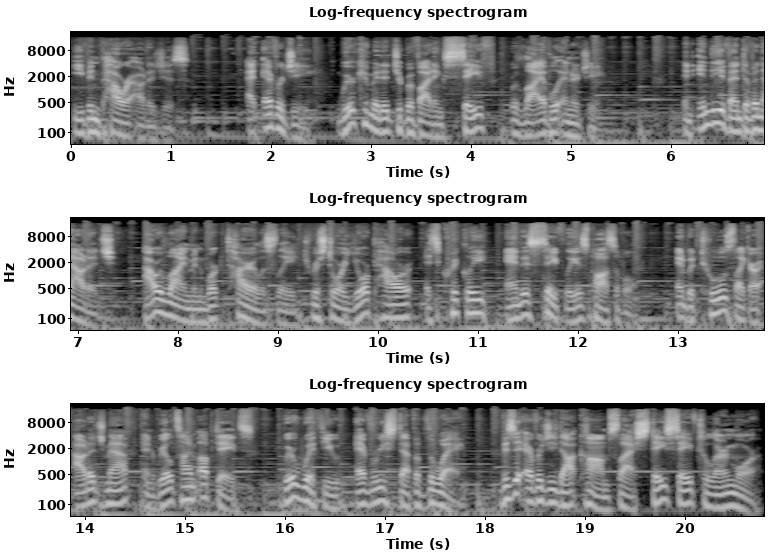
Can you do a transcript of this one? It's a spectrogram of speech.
even power outages. At Evergy, we're committed to providing safe, reliable energy. And in the event of an outage, our linemen work tirelessly to restore your power as quickly and as safely as possible. And with tools like our outage map and real time updates, we're with you every step of the way. Visit evergy.com slash stay safe to learn more.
